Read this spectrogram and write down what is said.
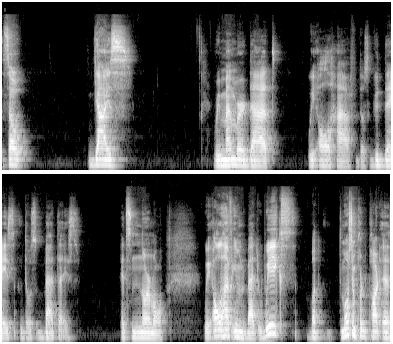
so, guys, remember that we all have those good days, those bad days. It's normal. We all have even bad weeks, but the most important part is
